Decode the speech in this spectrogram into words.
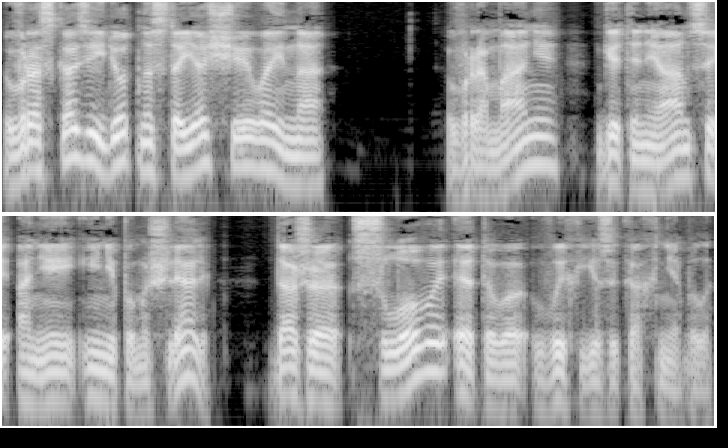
в рассказе идет настоящая война. В романе гетенианцы о ней и не помышляли, даже слова этого в их языках не было.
